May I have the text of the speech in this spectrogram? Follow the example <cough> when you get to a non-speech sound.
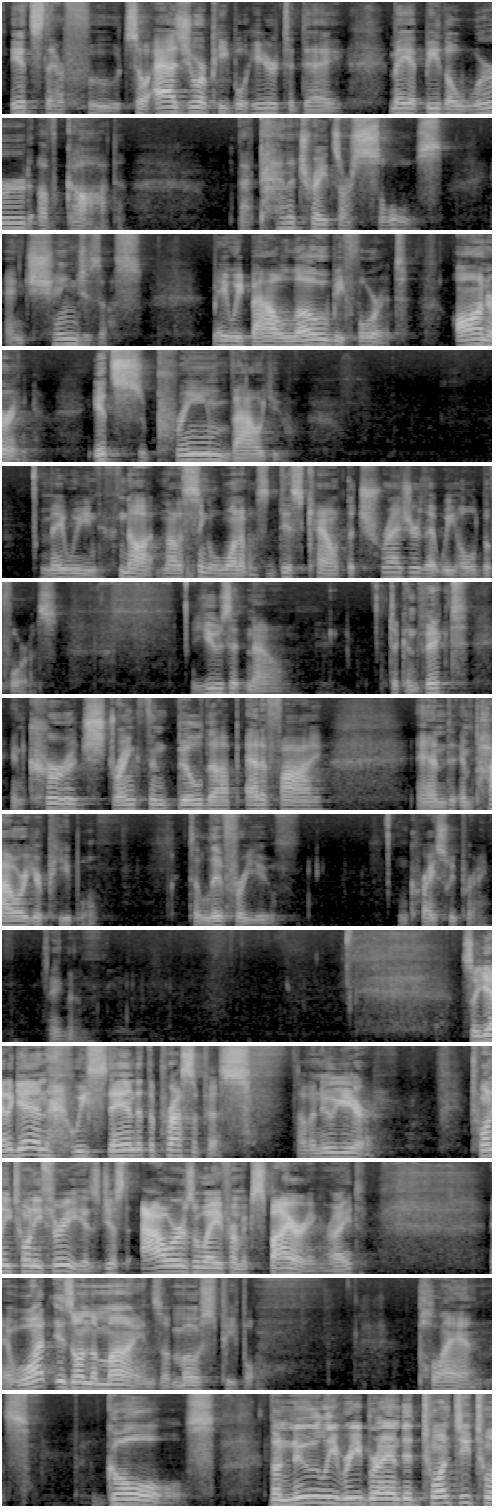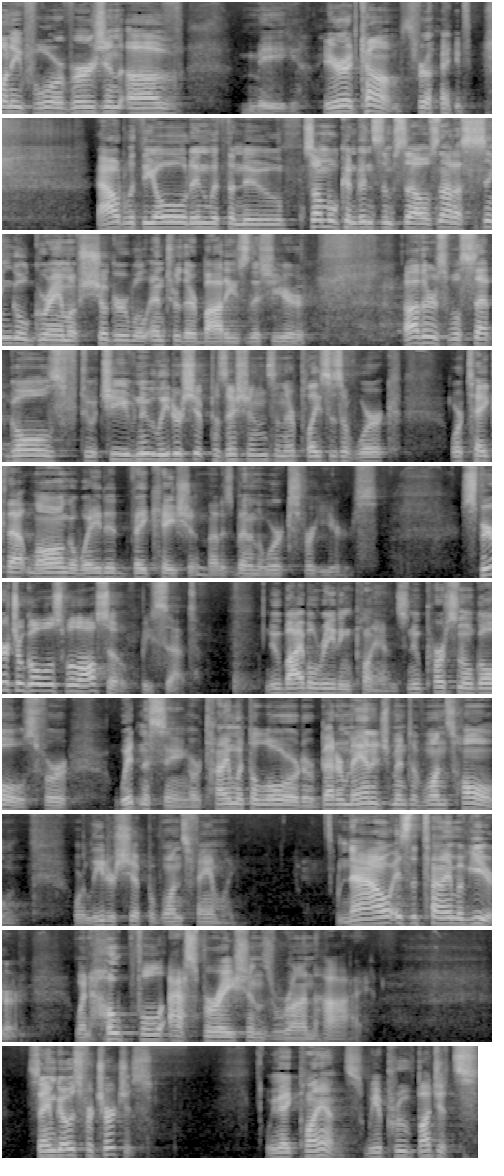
It's their food. So, as your people here today, may it be the word of God that penetrates our souls and changes us. May we bow low before it, honoring its supreme value May we not, not a single one of us, discount the treasure that we hold before us. Use it now to convict, encourage, strengthen, build up, edify, and empower your people to live for you. In Christ we pray. Amen. So, yet again, we stand at the precipice of a new year. 2023 is just hours away from expiring, right? And what is on the minds of most people? Plans, goals, the newly rebranded 2024 version of me. Here it comes, <laughs> right? Out with the old, in with the new. Some will convince themselves not a single gram of sugar will enter their bodies this year. Others will set goals to achieve new leadership positions in their places of work or take that long awaited vacation that has been in the works for years. Spiritual goals will also be set new Bible reading plans, new personal goals for witnessing or time with the Lord or better management of one's home or leadership of one's family. Now is the time of year when hopeful aspirations run high. Same goes for churches. We make plans, we approve budgets,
